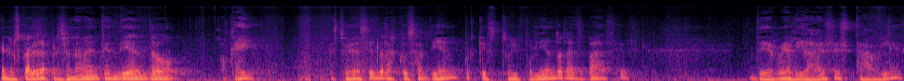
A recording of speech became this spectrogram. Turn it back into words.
en los cuales la persona va entendiendo, ok, estoy haciendo las cosas bien porque estoy poniendo las bases de realidades estables.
